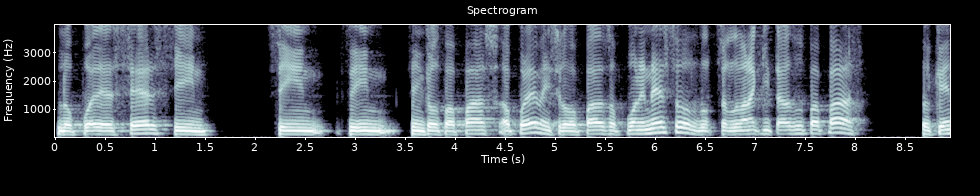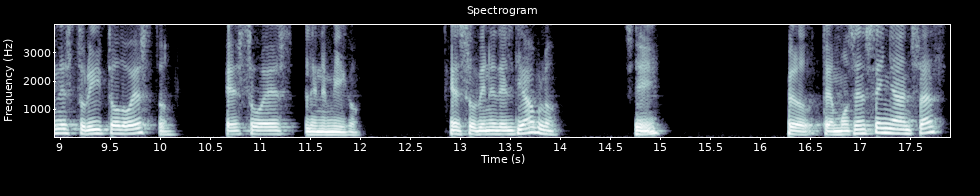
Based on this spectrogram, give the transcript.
lo puede ser sin, sin, sin, sin que los papás aprueben. Y si los papás oponen eso, se lo van a quitar a sus papás. Lo quieren destruir todo esto. Eso es el enemigo. Eso viene del diablo. ¿Sí? Pero tenemos enseñanzas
